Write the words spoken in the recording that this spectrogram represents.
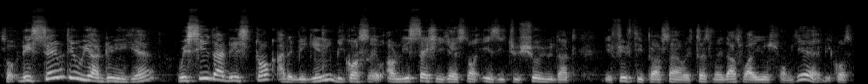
So the same thing we are doing here, we see that this talk at the beginning, because uh, on this session here, it's not easy to show you that the 50% retracement, that's why I use from here, because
